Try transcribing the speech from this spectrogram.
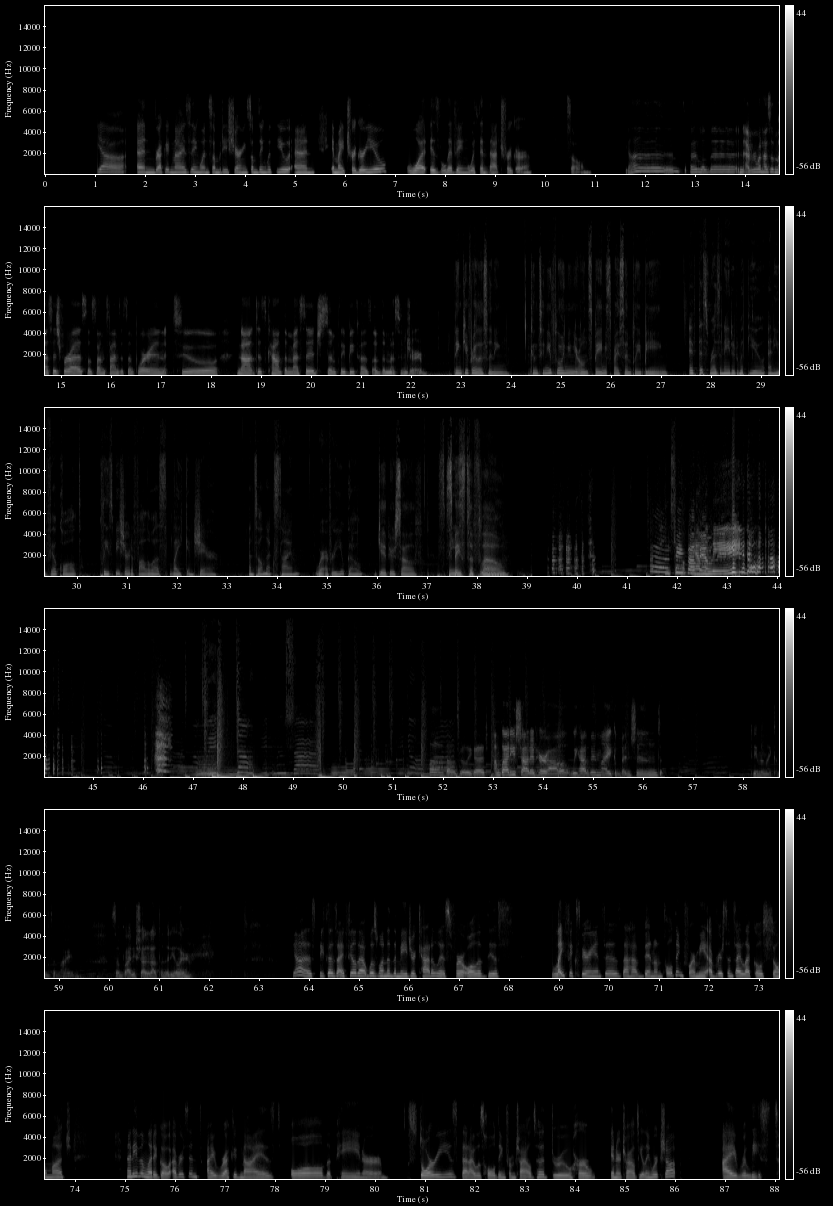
Yeah, and recognizing when somebody's sharing something with you and it might trigger you, what is living within that trigger. So, Yes, I love it. And everyone has a message for us. So sometimes it's important to not discount the message simply because of the messenger. Thank you for listening. Continue flowing in your own space by simply being. If this resonated with you and you feel called, please be sure to follow us, like, and share. Until next time, wherever you go, give yourself space, space to, to, flow. flow. Ah, Peace, Peace out, family. family. oh, that was really good. I'm glad you shouted her out. We haven't like mentioned. Didn't even like come to mind. So I'm glad you shouted out the hood healer. Yes, because I feel that was one of the major catalysts for all of this life experiences that have been unfolding for me ever since I let go so much. Not even let it go, ever since I recognized all the pain or stories that I was holding from childhood through her inner child healing workshop. I released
